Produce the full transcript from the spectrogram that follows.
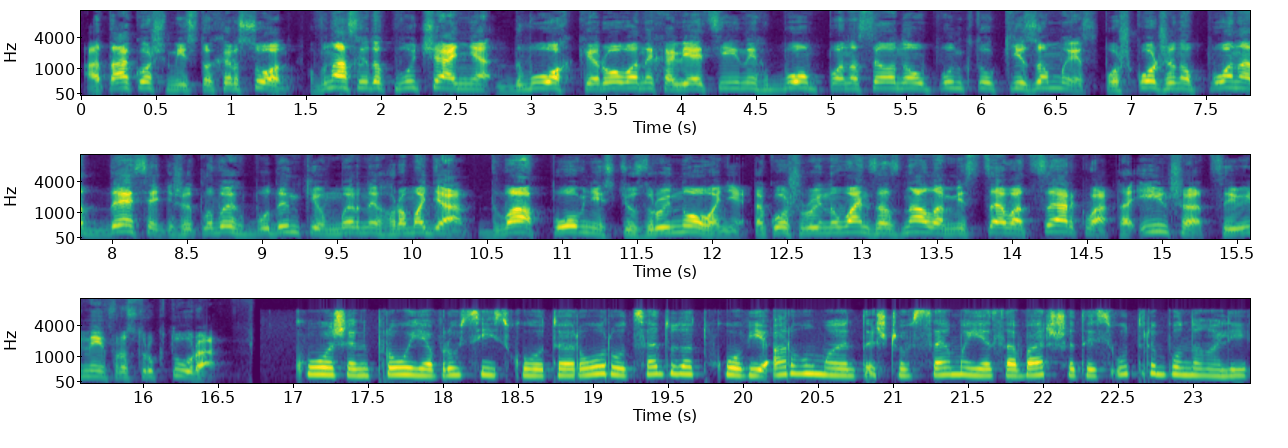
а також місто Херсон. Внаслідок влучання двох керованих авіаційних бомб по населеному пункту Кізомис пошкоджено понад 10 житлових будинків мирних громадян. Два повністю зруйновані. Також руйнувань зазнала місцева церква та інша цивільна інфраструктура. Кожен прояв російського терору це додаткові аргументи, що все має завершитись у трибуналі.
